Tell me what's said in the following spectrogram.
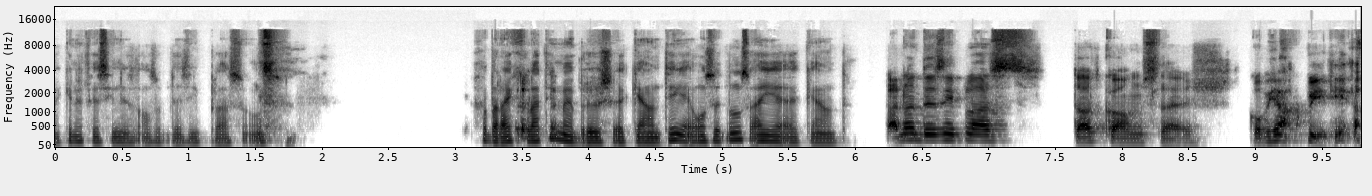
ek het dit gesien is als op Disney Plus. Ons gebruik glad nie my broer se account nie. Ons het ons eie account. Dan op disneyplus.com/kopjakpedia.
